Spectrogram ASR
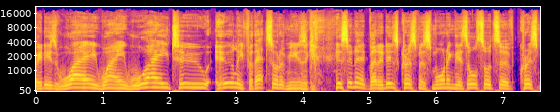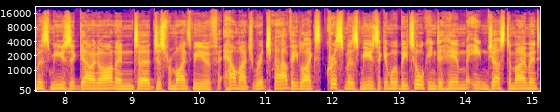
it is way, way, way too early for that sort of music, isn't it? But it is Christmas morning. There's all sorts of Christmas music going on, and uh, just reminds me of how much Rich Harvey likes Christmas music. And we'll be talking to him in just a moment,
